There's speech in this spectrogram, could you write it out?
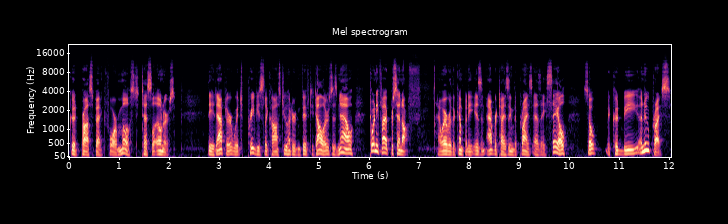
good prospect for most Tesla owners. The adapter, which previously cost $250, is now 25% off. However, the company isn't advertising the price as a sale, so it could be a new price.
